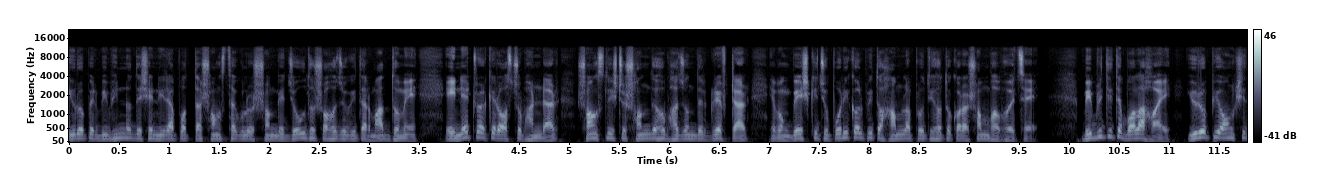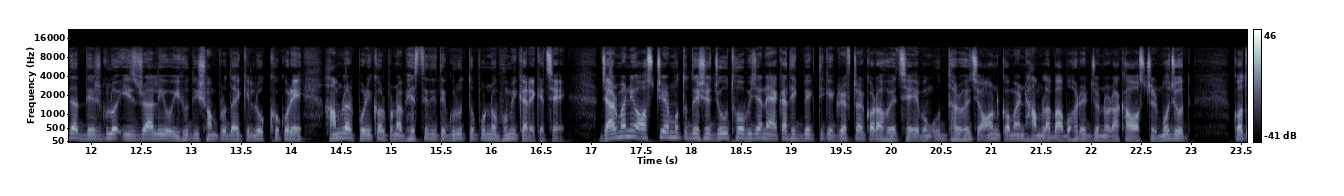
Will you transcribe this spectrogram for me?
ইউরোপের বিভিন্ন দেশের নিরাপত্তা সংস্থাগুলোর সঙ্গে যৌথ সহযোগিতার মাধ্যমে এই নেটওয়ার্কের অস্ত্রভাণ্ডার, সংশ্লিষ্ট সন্দেহভাজনদের গ্রেফতার এবং বেশ কিছু পরিকল্পিত হামলা প্রতিহত করা সম্ভব হয়েছে। বিবৃতিতে বলা হয়, ইউরোপীয় অংশীদার দেশগুলো ইসরায়েলি ও ইহুদি সম্প্রদায়কে লক্ষ্য করে হামলার পরিকল্পনা ভেস্তে দিতে গুরুত্বপূর্ণ ভূমিকা রেখেছে। জার্মানি, অস্ট্রিয়ার মতো দেশে যৌথ অভিযানে একাধিক ব্যক্তিকে গ্রেফতার করা হয়েছে এবং উদ্ধার হয়েছে অন হামলা ব্যবহারের জন্য রাখা অস্ত্রের মজুদ। গত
